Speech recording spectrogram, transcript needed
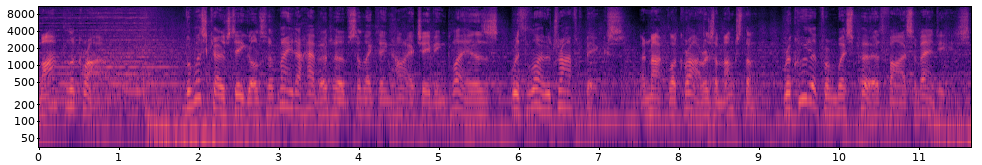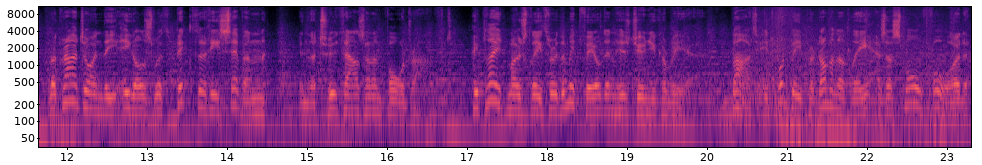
Mark LeCras. The West Coast Eagles have made a habit of selecting high achieving players with low draft picks, and Mark LeCras is amongst them. Recruited from West Perth via Cervantes, LeCras joined the Eagles with pick 37 in the 2004 draft. He played mostly through the midfield in his junior career, but it would be predominantly as a small forward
